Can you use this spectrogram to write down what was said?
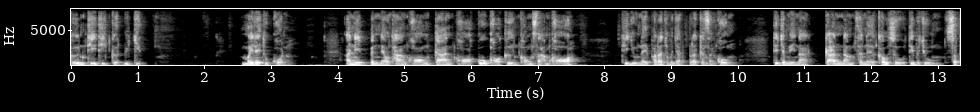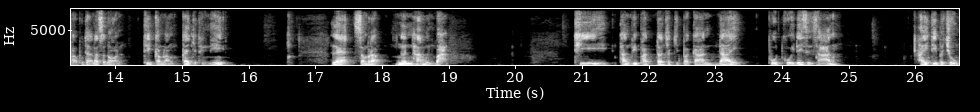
พื้นที่ที่เกิดวิกฤต ไม่ได้ทุกคน อันนี้เป็นแนวทางของการขอกู้ขอคืนของ3ขอ ที่อยู่ในพระราชบัญญัติประกันสังคม ที่จะมีนาการนำเสนอเข้าสู่ที่ประชุมสภาผู้แทนราษฎรที่กำลังใกล้จะถึงนี้ และสำหรับเงิน 50,000 บาท ที่ท่านพิพัฒน์รัชกิจประการได้พูดคุยได้สื่อสาร ให้ที่ประชุม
